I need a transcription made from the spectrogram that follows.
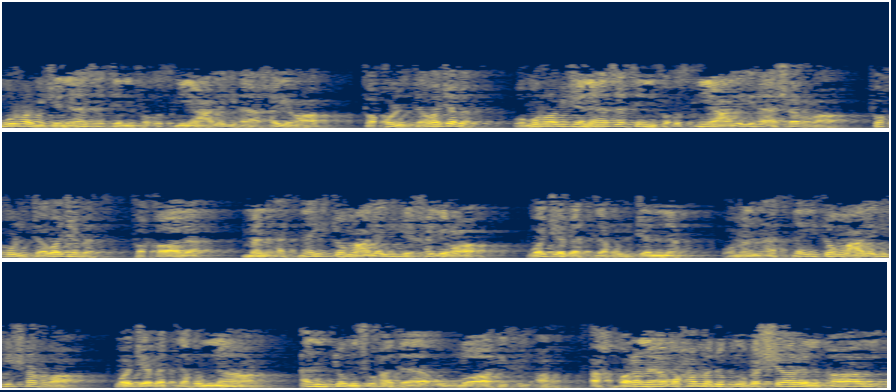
مر بجنازة فأثني عليها خيرا. فقلت وجبت ومر بجنازة فأثني عليها شرا. فقلت وجبت فقال من أثنيتم عليه خيرا وجبت له الجنة. ومن أثنيتم عليه شرا وجبت له النار. أنتم شهداء الله في الأرض. أخبرنا محمد بن بشار قال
